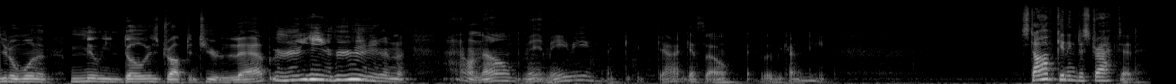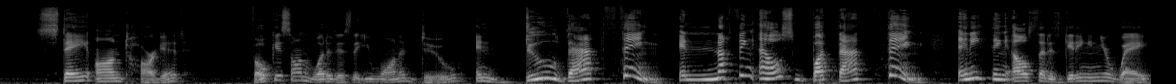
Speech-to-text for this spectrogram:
You don't want a million dollars dropped into your lap? I don't know. Maybe. Yeah, I guess so. That'd be kind of neat. Stop getting distracted. Stay on target. Focus on what it is that you want to do and do that thing and nothing else but that thing. Anything else that is getting in your way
